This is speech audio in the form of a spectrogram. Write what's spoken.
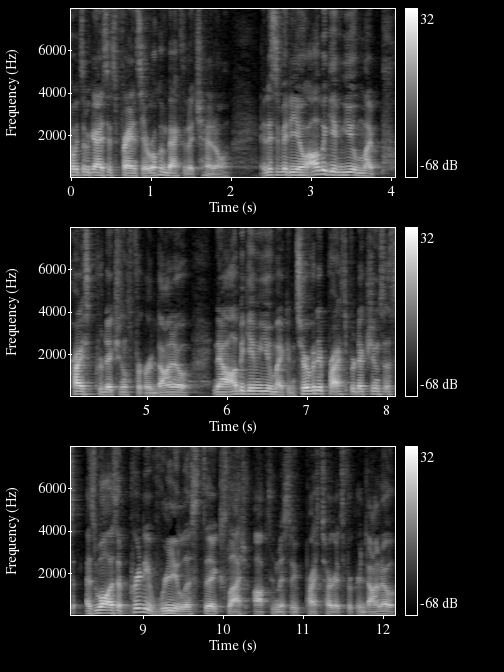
Hey, what's up guys, it's Franz here. Welcome back to the channel. In this video, I'll be giving you my price predictions for Cardano. Now, I'll be giving you my conservative price predictions as, as well as a pretty realistic slash optimistic price targets for Cardano.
